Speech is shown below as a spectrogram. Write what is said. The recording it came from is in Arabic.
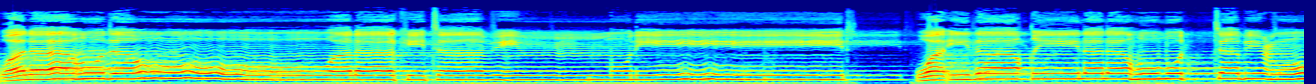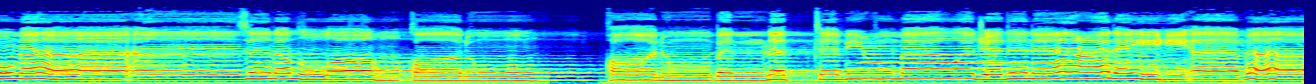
ولا هدى ولا كتاب منير. وإذا قيل لهم اتبعوا ما أنزل الله قالوا قالوا بل نتبع ما وجدنا عليه آباءنا.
